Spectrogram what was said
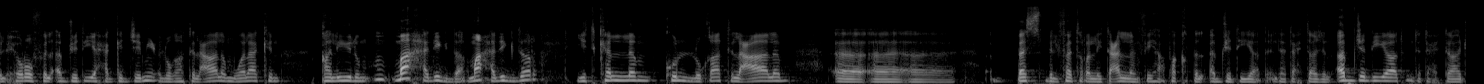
الحروف الأبجدية حق جميع لغات العالم ولكن قليل ما حد يقدر ما حد يقدر يتكلم كل لغات العالم آآ آه، آآ آه، بس بالفترة اللي تعلم فيها فقط الأبجديات. أنت تحتاج الأبجديات وأنت تحتاج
